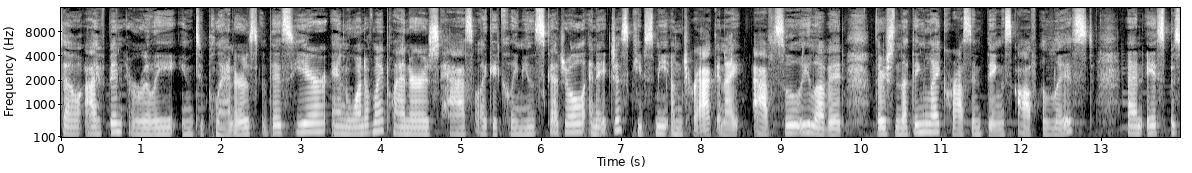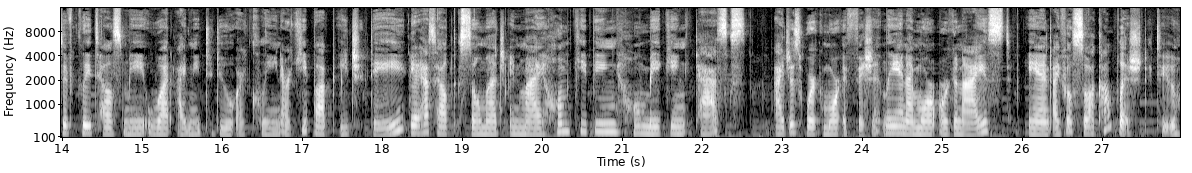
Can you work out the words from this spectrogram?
So I've been really into planners this year and one of my planners has like a cleaning schedule and it just keeps me on track and I absolutely love it. There's nothing like crossing things off a list and it specifically tells me what I need to do or clean or keep up each day. It has helped so much in my homekeeping, homemaking tasks. I just work more efficiently and I'm more organized and I feel so accomplished too.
